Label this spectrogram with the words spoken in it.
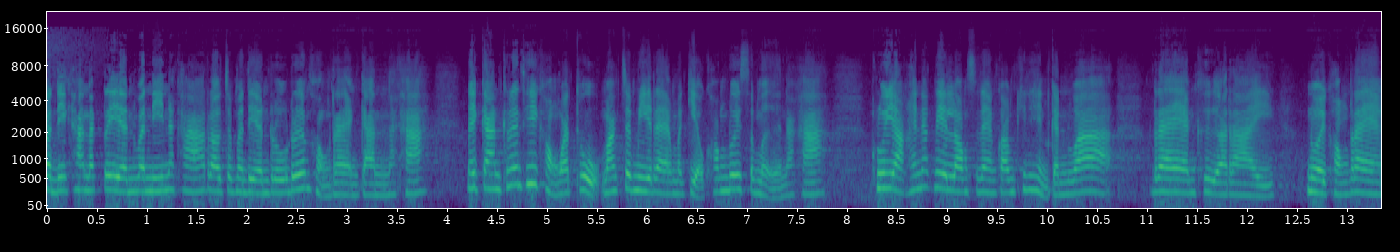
วัสดีค่ะนักเรียนวันนี้นะคะ เราจะมาเรียนรู้เรื่องของแรงกันนะคะ ในการเคลื่อนที่ของวัตถุมักจะมีแรงมาเกี่ยวข้องด้วยเสมอนะคะ ครูอยากให้นักเรียนลองแสดงความคิดเห็นกันว่า แรงคืออะไร หน่วยของแรง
